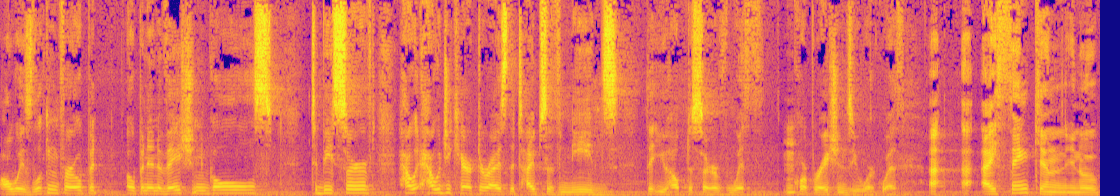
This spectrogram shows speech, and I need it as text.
always looking for open open innovation goals? To be served? How, how would you characterize the types of needs that you help to serve with mm. corporations you work with? I, I think, and you know,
